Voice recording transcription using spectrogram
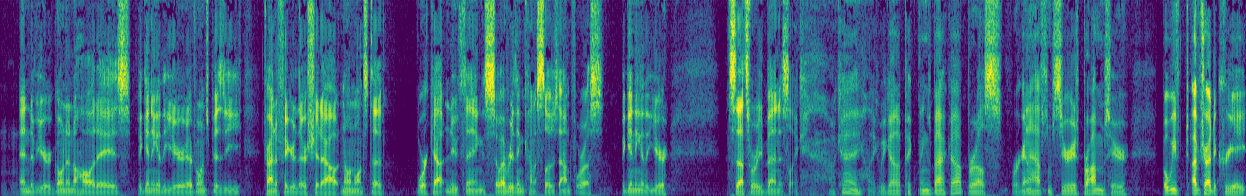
Mm-hmm. End of year, going into holidays, beginning of the year, everyone's busy trying to figure their shit out. No one wants to work out new things, so everything kind of slows down for us beginning of the year. So that's where we've been. Is like, okay, like we got to pick things back up, or else we're gonna have some serious problems here. But we've I've tried to create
